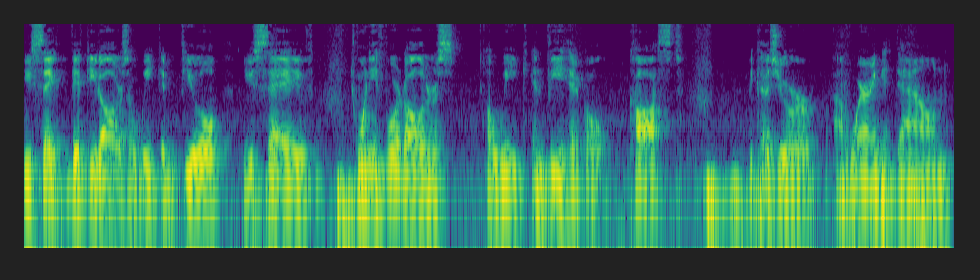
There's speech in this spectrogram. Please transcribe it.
you save $50 a week in fuel. You save $24 a week in vehicle cost because you're uh, wearing it down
